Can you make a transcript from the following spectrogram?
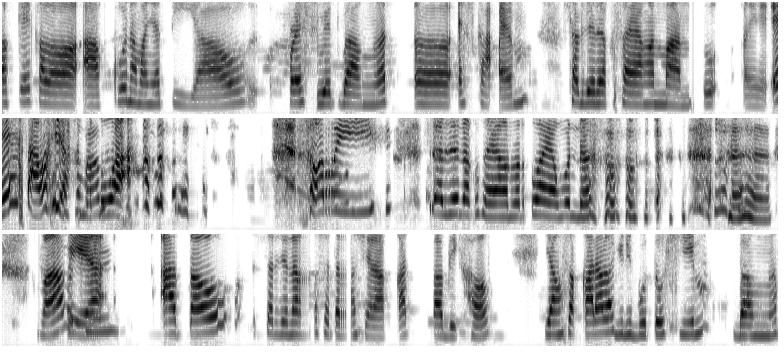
Oke, kalau aku namanya Tiau, fresh graduate banget, eh, SKM, sarjana kesayangan mantu. Eh, eh salah ya, mertua. Sorry, sarjana kesayangan mertua yang benar. Maaf ya. Oke. Atau sarjana kesehatan masyarakat, public health, yang sekarang lagi dibutuhin banget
